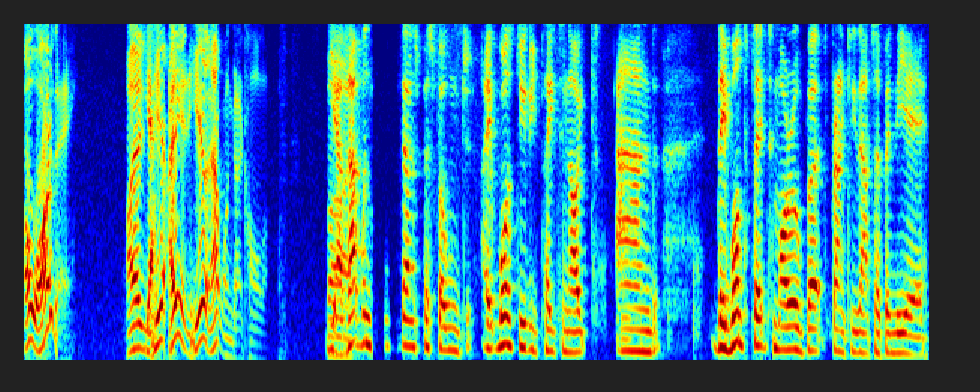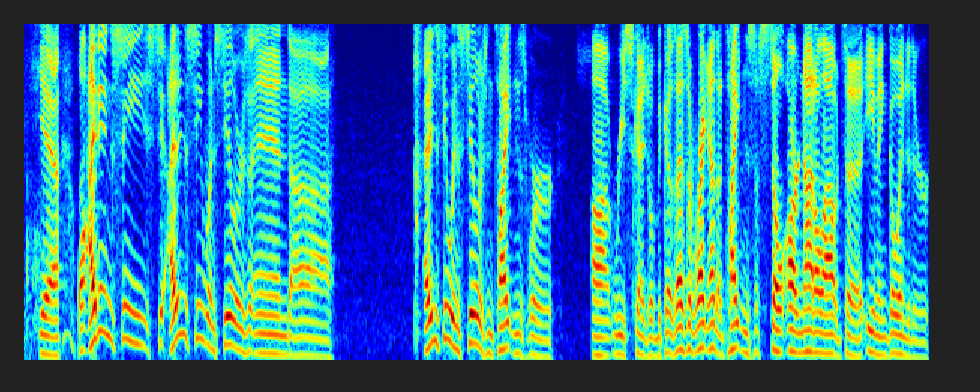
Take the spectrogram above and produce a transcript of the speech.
oh, are they? I didn't Yeah. hear. I didn't hear that one got called off. yeah, that one that was postponed. It was due to be played tonight, and they want to play it tomorrow, but frankly, that's up in the air. Yeah. Well, I didn't see. I didn't see when Steelers and uh, I didn't see when Steelers and Titans were uh, rescheduled because as of right now, the Titans still are not allowed to even go into their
